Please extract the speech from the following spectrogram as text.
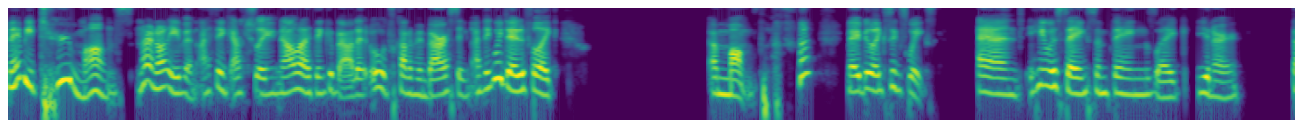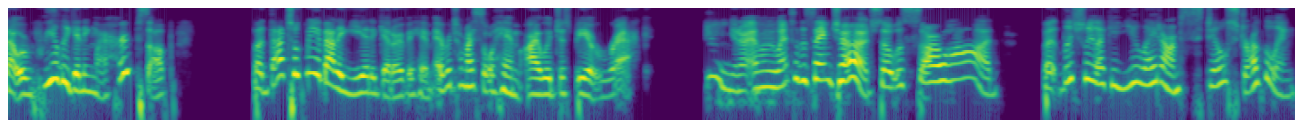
maybe two months. No, not even. I think actually, now that I think about it, oh, it's kind of embarrassing. I think we dated for like a month, maybe like six weeks. And he was saying some things like, you know, that were really getting my hopes up. But that took me about a year to get over him. Every time I saw him, I would just be a wreck, you know, and we went to the same church. So it was so hard. But literally, like a year later, I'm still struggling.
